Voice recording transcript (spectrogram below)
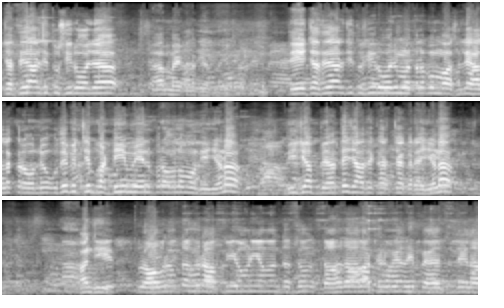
ਜਥੇਦਾਰ ਜੀ ਤੁਸੀਂ ਰੋਜ਼ ਅ, ਮਾਈਕ ਲੱਗਿਆ ਹੋਇਆ ਤੇ ਜਥੇਦਾਰ ਜੀ ਤੁਸੀਂ ਰੋਜ਼ ਮਤਲਬ ਮਸਲੇ ਹੱਲ ਕਰਾਉਂਦੇ ਹੋ ਉਹਦੇ ਵਿੱਚ ਵੱਡੀ ਮੇਨ ਪ੍ਰੋਬਲਮ ਆਉਂਦੀ ਹੈ ਜੀ ਹਨਾ? ਵੀ ਜਾਂ ਵਿਆਹ ਤੇ ਜ਼ਿਆਦਾ ਖਰਚਾ ਕਰਿਆ ਜੀ ਹਨਾ? ਹਾਂਜੀ। ਪ੍ਰੋਬਲਮ ਤਾਂ ਫਿਰ ਆਪ ਹੀ ਆਉਣੀ ਆ ਮੈਂ ਦੱਸੋ 10-10 ਲੱਖ ਰੁਪਏ ਅਸੀਂ ਪੈਸੇ ਤੇ ਲਾ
